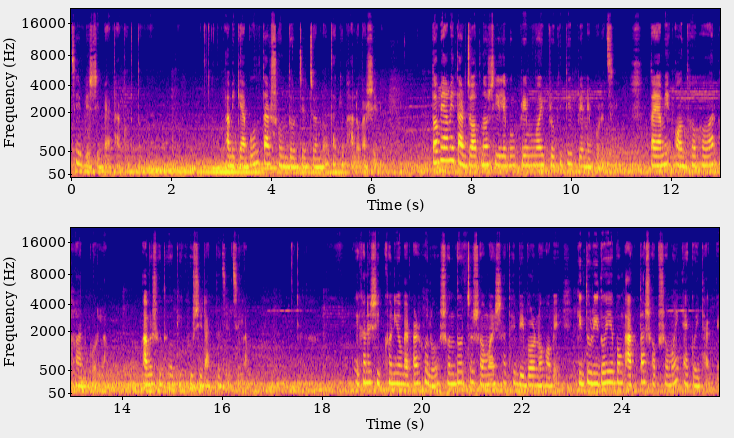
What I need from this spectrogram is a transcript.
চেয়ে বেশি ব্যথা করত। আমি কেবল তার সৌন্দর্যের জন্য তাকে ভালোবাসিনি। তবে আমি তার যত্নশীল এবং প্রেমময় প্রকৃতির প্রেমে পড়েছি। তাই আমি অন্ধ হওয়ার ভান করলাম। আমি শুধু ওকে খুশি রাখতে চেয়েছিলাম। এখানে শিক্ষণীয় ব্যাপার হলো, সৌন্দর্য সময়ের সাথে বিবর্ণ হবে, কিন্তু হৃদয় এবং আত্মা সবসময় একই থাকবে।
